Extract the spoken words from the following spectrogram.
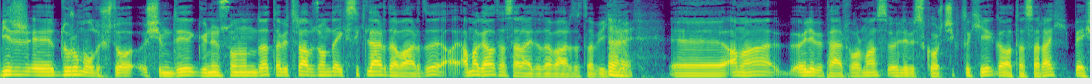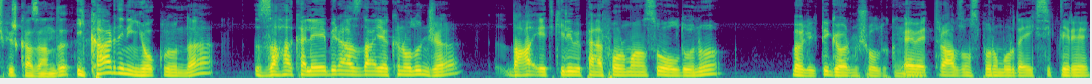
bir e, durum oluştu şimdi günün sonunda. Tabii Trabzon'da eksikler de vardı ama Galatasaray'da da vardı tabii ki. Evet. E, ama öyle bir performans öyle bir skor çıktı ki Galatasaray 5-1 kazandı. Icardi'nin yokluğunda Zaha kaleye biraz daha yakın olunca daha etkili bir performansı olduğunu böylelikle görmüş olduk. Hı. Evet Trabzonspor'un burada eksikleri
